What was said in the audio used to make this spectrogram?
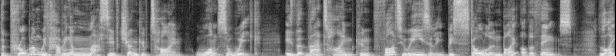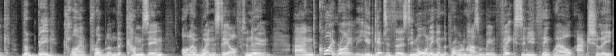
The problem with having a massive chunk of time once a week is that that time can far too easily be stolen by other things, like the big client problem that comes in on a Wednesday afternoon. And quite rightly, you'd get to Thursday morning and the problem hasn't been fixed, and you'd think, well, actually,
